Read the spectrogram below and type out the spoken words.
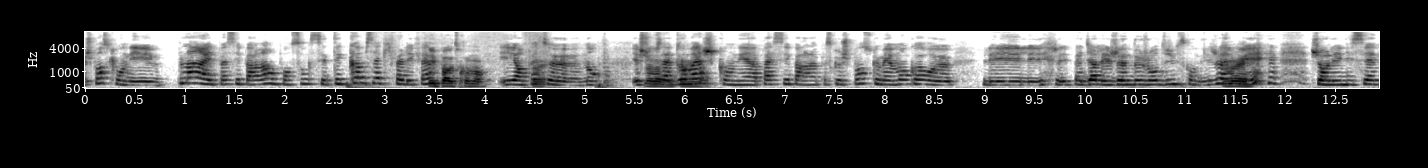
je pense qu'on est plein à être passé par là en pensant que c'était comme ça qu'il fallait faire. Et pas autrement. Et en fait, Ouais. euh, non. Et je trouve non, ça dommage qu'on ait à passer par là. Parce que je pense que même encore euh, les, les. J'allais pas dire les jeunes d'aujourd'hui, parce qu'on est jeunes, Ouais. mais genre les lycéennes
